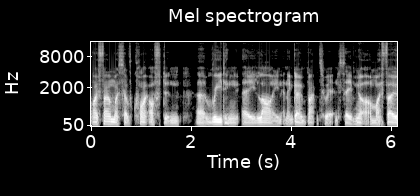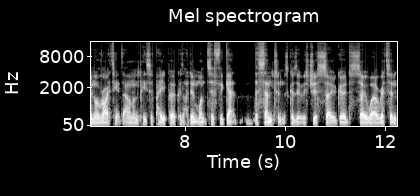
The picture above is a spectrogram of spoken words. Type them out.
I found myself quite often uh, reading a line and then going back to it and saving it on my phone or writing it down on a piece of paper because I didn't want to forget the sentence because it was just so good, so well written.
